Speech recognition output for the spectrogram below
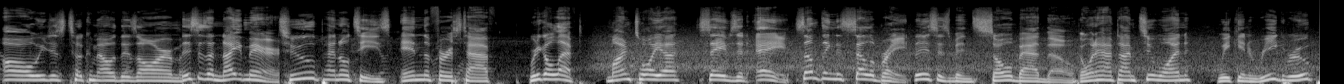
Oh, we just took him out with his arm. This is a nightmare. Two penalties in the first half. We're gonna go left. Montoya saves it. A, something to celebrate. This has been so bad though. Going to halftime 2-1. We can regroup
